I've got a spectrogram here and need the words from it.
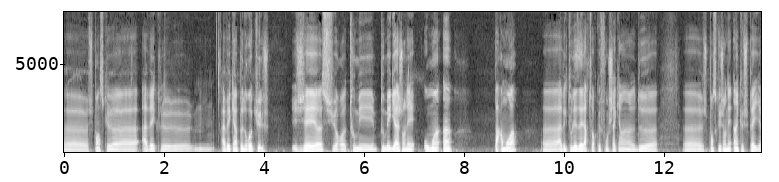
Euh, je pense qu'avec euh, avec un peu de recul, j'ai sur tous mes, tous mes gars, j'en ai au moins un par mois, avec tous les allers-retours que font chacun d'eux. je pense que j'en ai un que je paye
